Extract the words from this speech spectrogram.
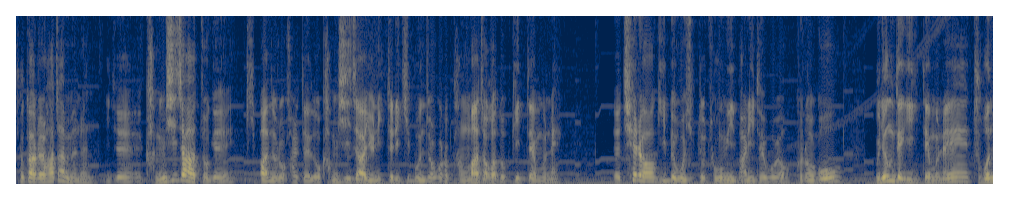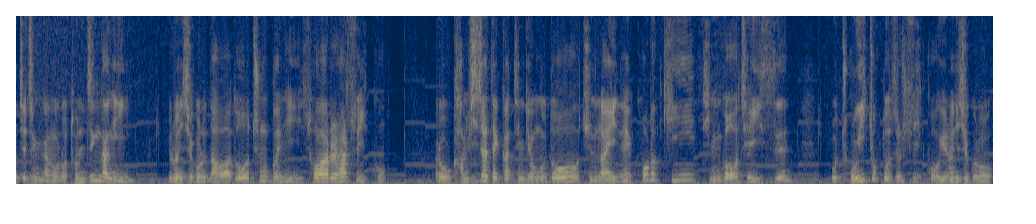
추가를 하자면은 이제 감시자 쪽에 기반으로 갈 때도 감시자 유닛들이 기본적으로 방마저가 높기 때문에 네, 체력 250도 도움이 많이 되고요. 그러고 운영덱이기 때문에 두 번째 증강으로 돈 증강이 이런 식으로 나와도 충분히 소화를 할 수 있고 그리고 감시자 덱 같은 경우도 뒷라인에 코르키, 딩거, 제이스, 뭐 조이 쪽도 쓸 수 있고 이런 식으로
